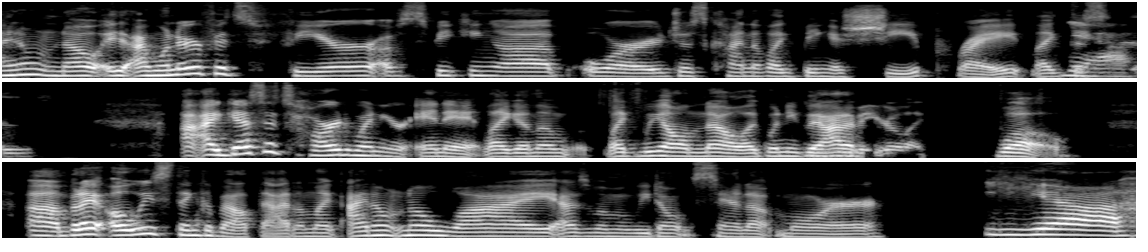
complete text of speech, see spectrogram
I don't know. I wonder if it's fear of speaking up or just kind of like being a sheep, right? Like this yeah. is I guess it's hard when you're in it. Like and then like we all know, like when you get mm-hmm. out of mm-hmm. it, you're like, whoa. Um, but I always think about that. I'm like, I don't know why as women we don't stand up more. Yeah,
